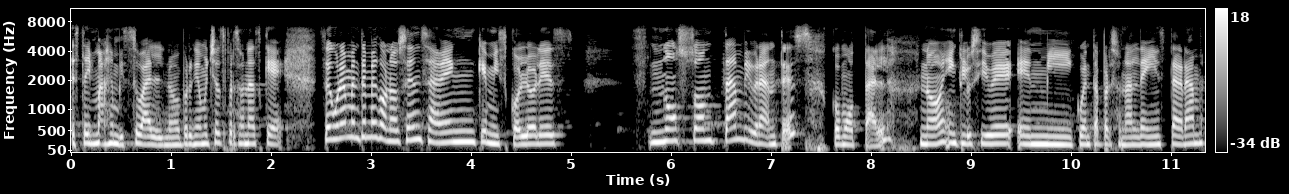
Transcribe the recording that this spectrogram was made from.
esta imagen visual, ¿no? Porque muchas personas que seguramente me conocen saben que mis colores no son tan vibrantes como tal, ¿no? Inclusive en mi cuenta personal de Instagram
